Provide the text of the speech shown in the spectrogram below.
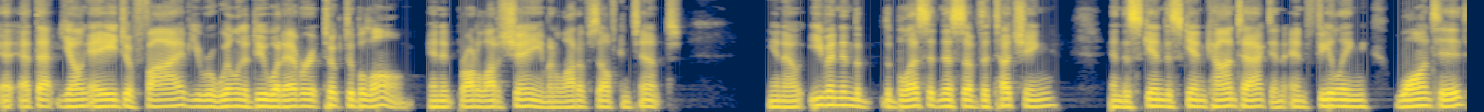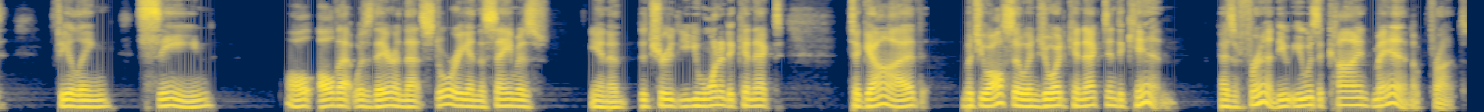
at, at that young age of five, you were willing to do whatever it took to belong. And it brought a lot of shame and a lot of self contempt. You know, even in the, the blessedness of the touching and the skin to skin contact and, and feeling wanted, feeling seen, all all that was there in that story. And the same as, you know, the truth you wanted to connect to God, but you also enjoyed connecting to Ken as a friend. He, he was a kind man up front.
